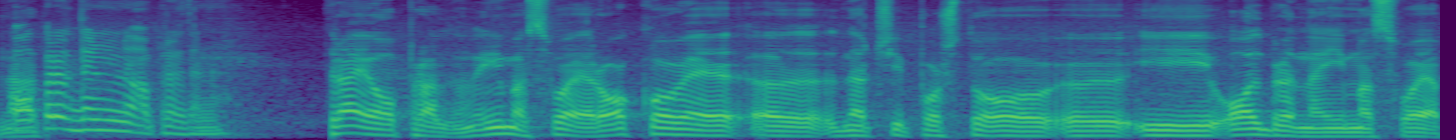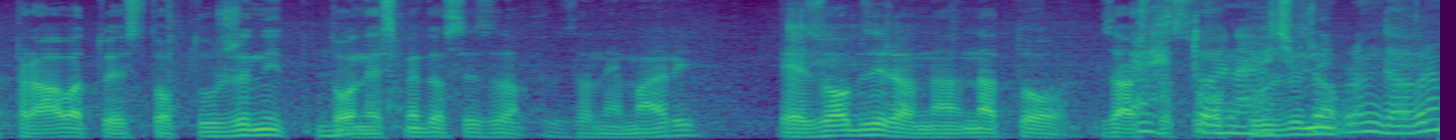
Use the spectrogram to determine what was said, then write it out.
Opravdano neopravdano. traje opravdano, ima svoje rokove, e, znači pošto e, i odbrana ima svoja prava, to jest optuženi, to ne sme da se za- zanemari, bez obzira na, na to zašto Eh, su to je najveći optuženi. problem, dobro.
